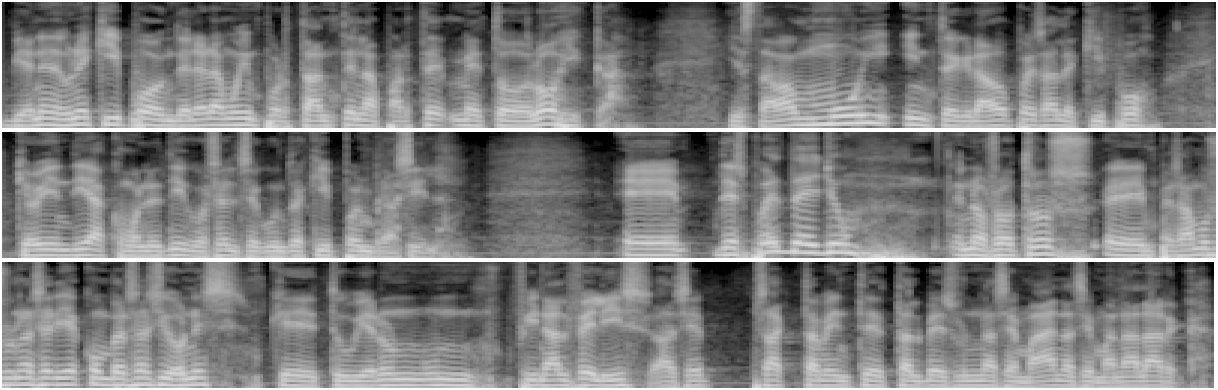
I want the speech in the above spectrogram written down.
Viene de un equipo donde él era muy importante en la parte metodológica y estaba muy integrado pues al equipo que hoy en día, como les digo, es el segundo equipo en Brasil. Eh, después de ello, nosotros eh, empezamos una serie de conversaciones que tuvieron un final feliz hace exactamente tal vez una semana, semana larga.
